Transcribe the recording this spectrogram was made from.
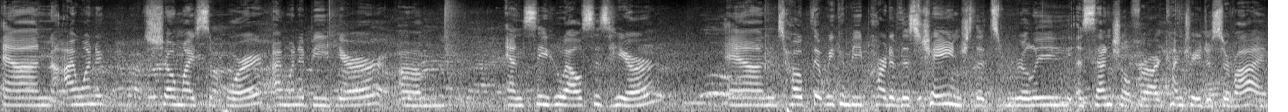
And I want to show my support. I want to be here um, and see who else is here and hope that we can be part of this change that's really essential for our country to survive.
